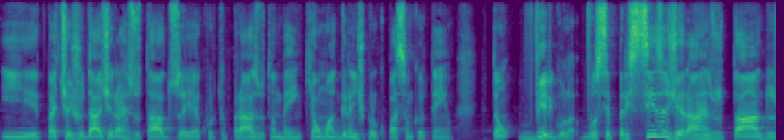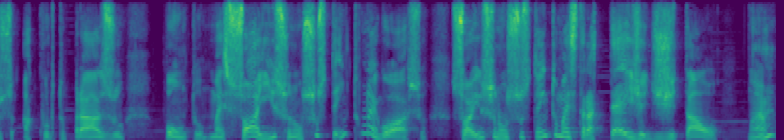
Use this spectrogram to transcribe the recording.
e vai te ajudar a gerar resultados aí a curto prazo também, que é uma grande preocupação que eu tenho. Então, vírgula, você precisa gerar resultados a curto prazo, ponto. Mas só isso não sustenta um negócio. Só isso não sustenta uma estratégia digital, né?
